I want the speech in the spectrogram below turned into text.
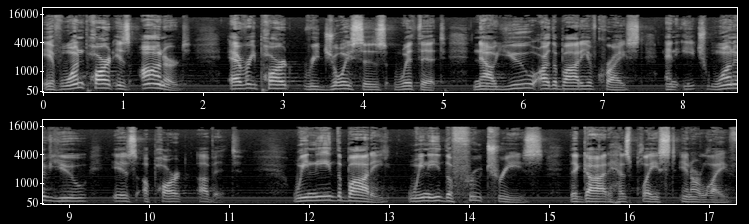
If one part is honored, Every part rejoices with it. Now you are the body of Christ, and each one of you is a part of it. We need the body, we need the fruit trees that God has placed in our life.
